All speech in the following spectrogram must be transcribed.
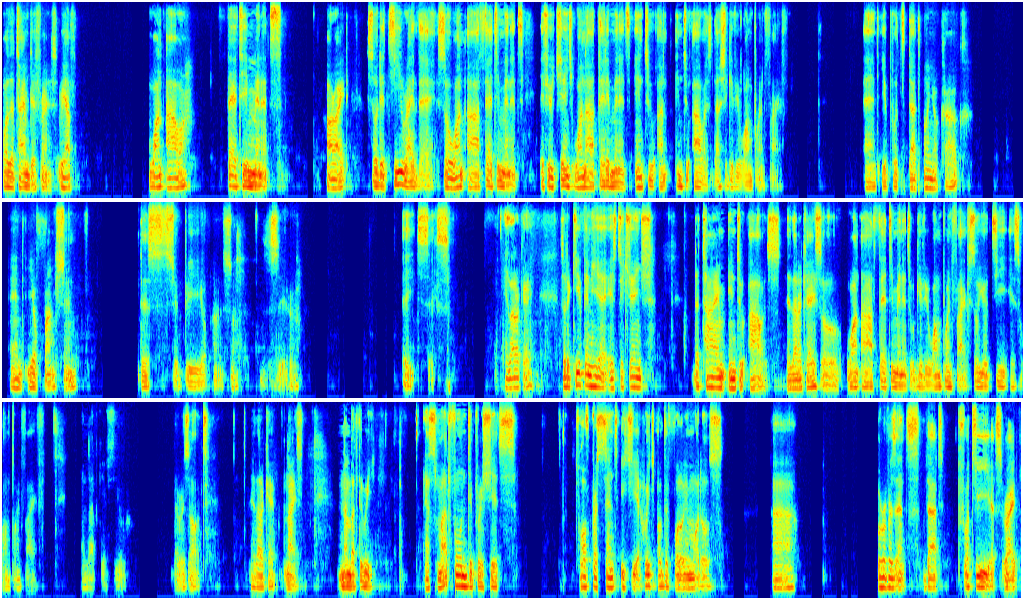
What's the time difference? We have one hour, 30 minutes. All right. So the T right there. So one hour, 30 minutes if you change one hour, 30 minutes into an into hours, that should give you 1.5. And you put that on your calc and your function. This should be your answer, zero, eight, six. Is that okay? So the key thing here is to change the time into hours. Is that okay? So one hour, 30 minutes will give you 1.5. So your T is 1.5. And that gives you the result. Is that okay? Nice. Number three, a smartphone depreciates 12% each year. Which of the following models uh, represents that 40 years, right?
